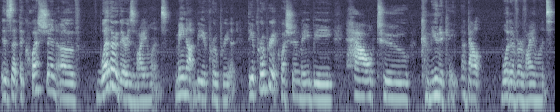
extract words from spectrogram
is that the question of whether there is violence may not be appropriate. The appropriate question may be how to communicate about whatever violence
